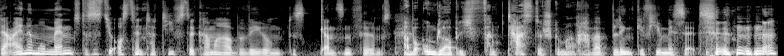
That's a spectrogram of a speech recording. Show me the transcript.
der eine Moment, das ist die ostentativste Kamerabewegung des ganzen Films. Aber unglaublich fantastisch gemacht. Aber blink if you miss it. Ne?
